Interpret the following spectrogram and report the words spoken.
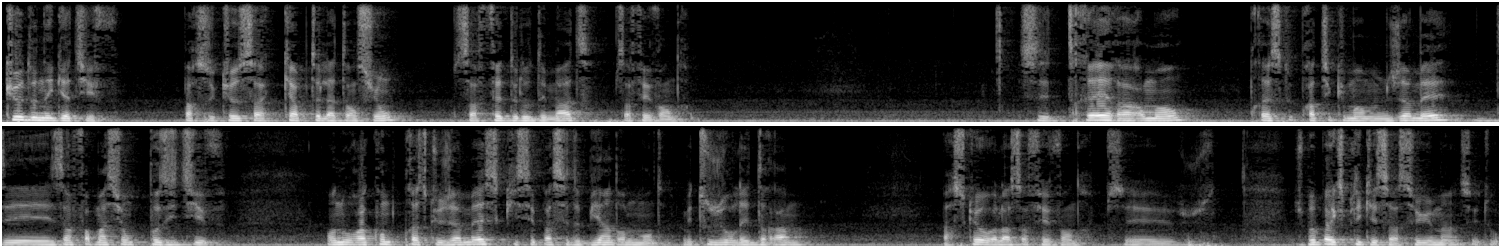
que de négatifs, parce que ça capte l'attention, ça fait de l'audimat, ça fait vendre c'est très rarement, presque pratiquement jamais, des informations positives. On nous raconte presque jamais ce qui s'est passé de bien dans le monde, mais toujours les drames. Parce que voilà, ça fait vendre. Je ne peux pas expliquer ça, c'est humain, c'est tout.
